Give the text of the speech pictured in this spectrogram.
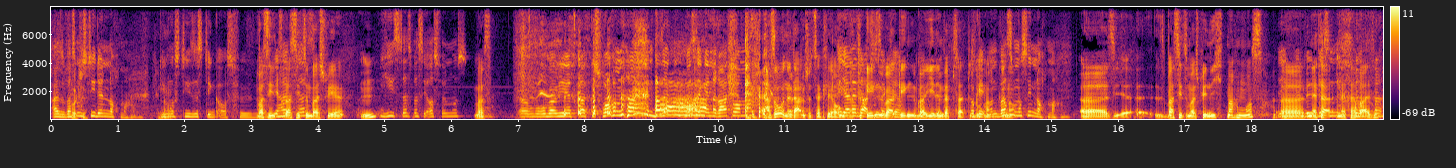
also was muss die denn noch machen? Genau. Die muss dieses Ding ausfüllen. Was sie, was sie zum Beispiel... Hm? Wie hieß das, was sie ausfüllen muss? Was? Worüber wir jetzt gerade gesprochen haben, dieser, was der Generator macht. Ach so, eine Datenschutzerklärung. Ja, eine gegenüber, gegenüber jedem Website-Besucher. Okay, und was genau. muss sie noch machen? Äh, sie, äh, was sie zum Beispiel nicht machen muss, äh, netter, netterweise.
